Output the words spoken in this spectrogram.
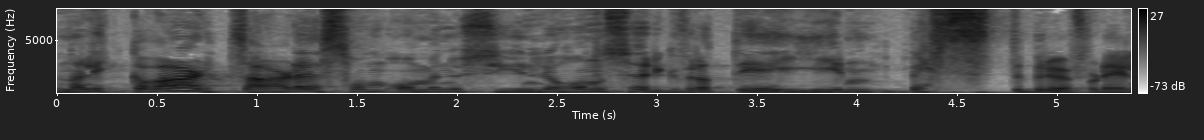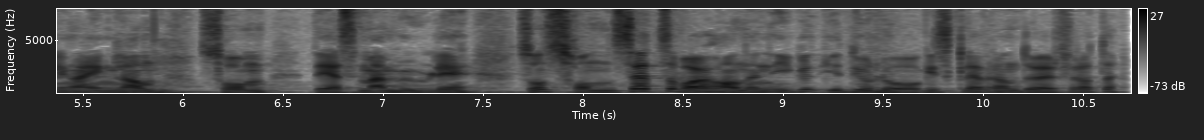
Men allikevel så er det som om en usynlig hånd sørger for at det gir den beste brødfordeling av England som det som er mulig. Så, sånn sett så var jo han en ideologisk leverandør for at det,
